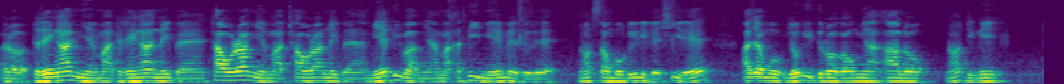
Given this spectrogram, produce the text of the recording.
အဲ့တော့တရင်ကမြင်မှတရင်ကနိဗ္ဗာန်ထာဝရမြင်မှထာဝရနိဗ္ဗာန်အမြဲတိပါများမှအတိမြဲမယ်ဆိုတဲ့နော်ဆောင်မုတ်လေးတွေလည်းရှိတယ်အားကြောင့်မို့ယောဂီသူတော်ကောင်းများအားလုံးနော်ဒီနေ့တ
